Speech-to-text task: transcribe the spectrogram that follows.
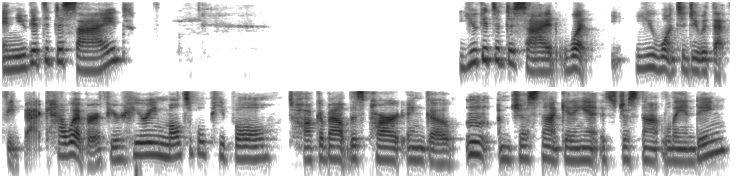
and you get to decide. You get to decide what you want to do with that feedback. However, if you're hearing multiple people talk about this part and go, mm, I'm just not getting it, it's just not landing,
